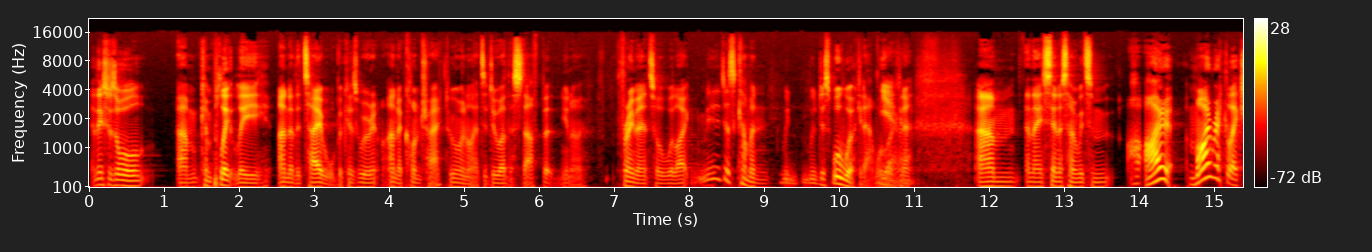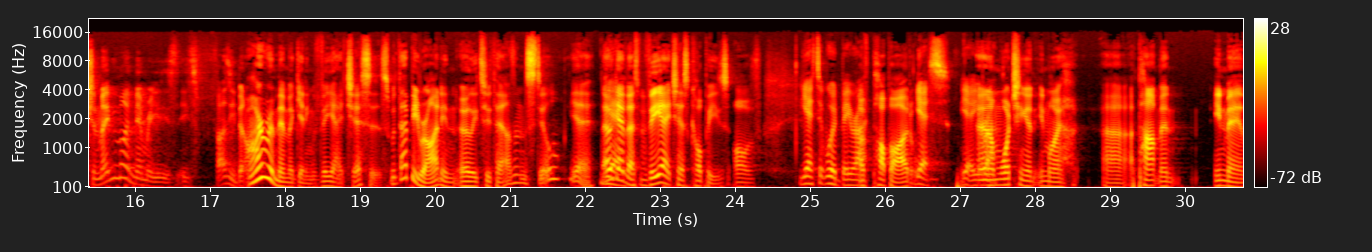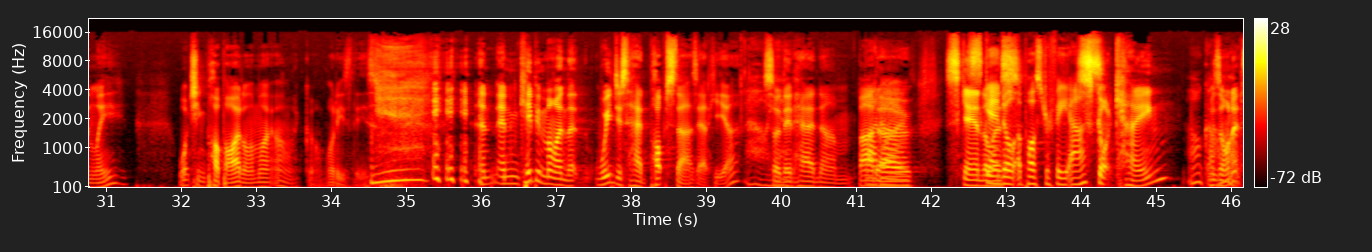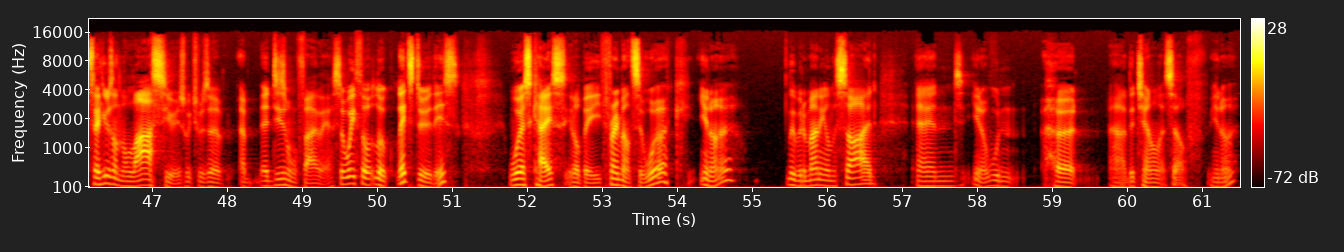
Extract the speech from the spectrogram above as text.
And this was all um, completely under the table because we were under contract. We weren't allowed to do other stuff, but you know, Fremantle were like, "Yeah, just come and we we'll just we'll work it out. We'll Yeah, work it out. Um, and they sent us home with some. I my recollection, maybe my memory is, is fuzzy, but I remember getting VHSs. Would that be right in early two thousands? Still, yeah, they Yeah. gave us VHS copies of yes, it would be right. of Pop Idol. yes. Yeah, you're and right. I'm watching it in my uh, apartment in Manly, watching Pop Idol. I'm like, oh my god, what is this? and and keep in mind that we just had pop stars out here, so Oh, yeah. they'd had um, Bardot. Bardot, Scandalous, Scandal apostrophe us. Scott Cain oh, God. was on it. So he was on the last series, which was a, a, a dismal failure. So we thought, look, let's do this. Worst case, it'll be three months of work, you know, a little bit of money on the side, and, you know, wouldn't hurt uh, the channel itself, you know.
